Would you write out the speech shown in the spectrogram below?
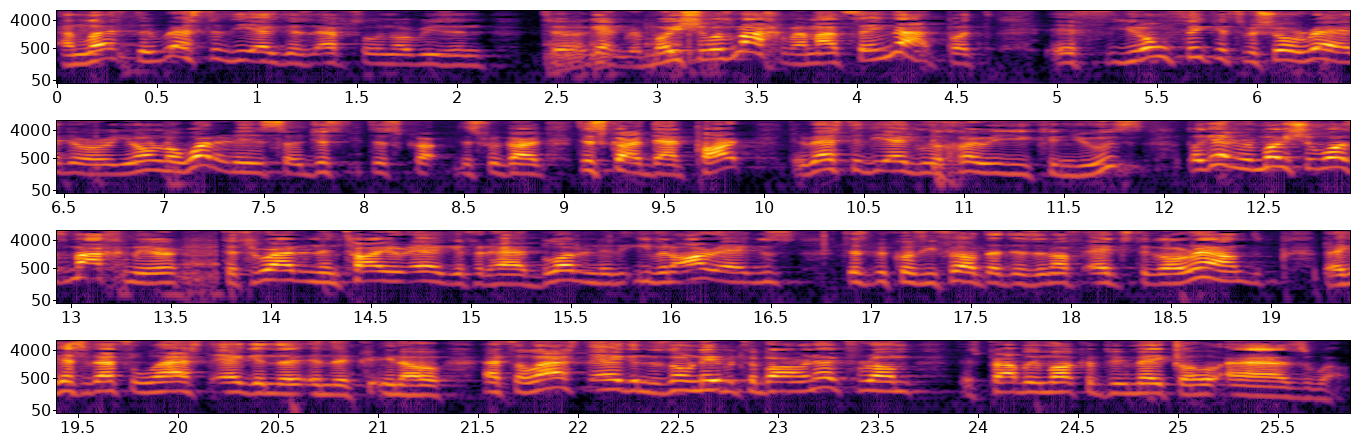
Unless the rest of the egg, there's absolutely no reason to, again, Moshe was machrim, I'm not saying that, but if you don't think it's for sure red, or you don't know what it is, so just discard, disregard, discard that part. The rest of the egg, l'chari, you can use. But again, Moshe was machmir to throw out an entire egg if it had blood in it, even our eggs, just because he felt that there's enough eggs to go around. But I guess if that's the last egg in the, in the, you know, that's the last egg and there's no neighbor to borrow an egg from, there's probably makom to be makel as well.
